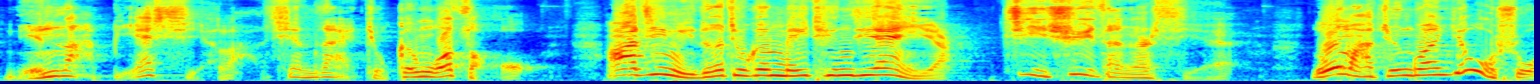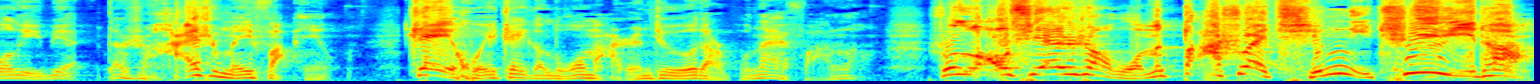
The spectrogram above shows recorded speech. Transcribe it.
您呐，别写了，现在就跟我走。”阿基米德就跟没听见一样，继续在那儿写。罗马军官又说了一遍，但是还是没反应。这回这个罗马人就有点不耐烦了，说：“老先生，我们大帅请你去一趟。”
